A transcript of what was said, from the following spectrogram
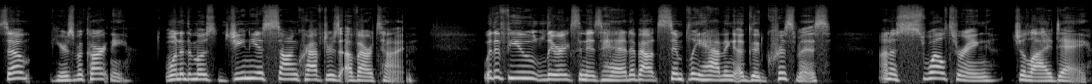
So here's McCartney, one of the most genius songcrafters of our time, with a few lyrics in his head about simply having a good Christmas on a sweltering July day.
